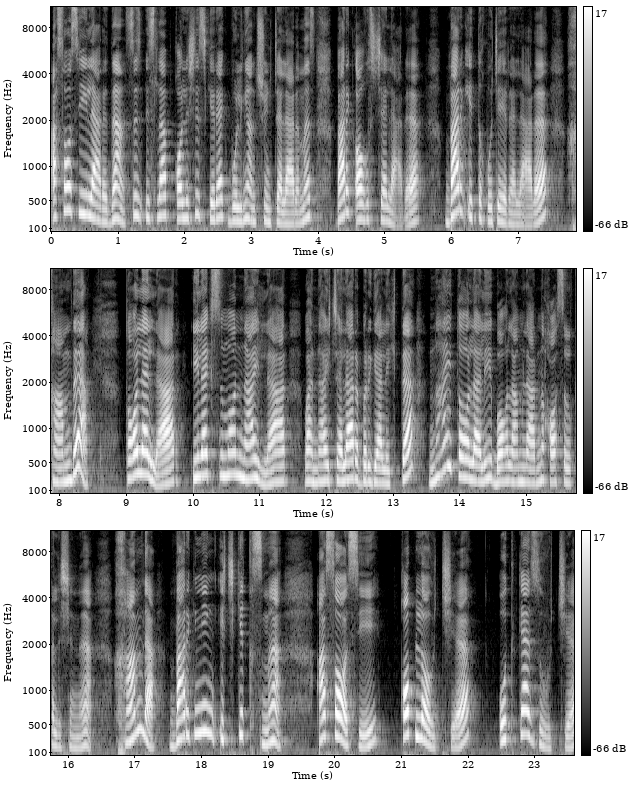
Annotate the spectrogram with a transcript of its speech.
Asosiylaridan siz eslab qolishingiz kerak bo'lgan tushunchalarimiz barg og'izchalari barg eti hujayralari hamda tolalar elaksimon naylar va naychalar birgalikda nay tolali bog'lamlarni hosil qilishini hamda bargning ichki qismi asosiy qoplovchi o'tkazuvchi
